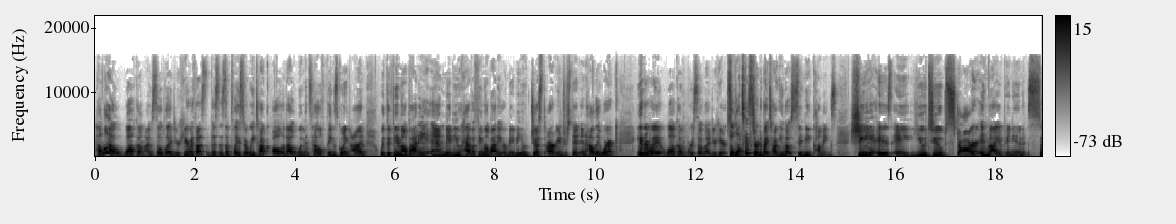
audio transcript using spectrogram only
hello, welcome. I'm so glad you're here with us. This is a place where we talk all about women's health, things going on with the female body, and maybe you have a female body or maybe you just are interested in how they work Either way, welcome. We're so glad you're here. So let's get started by talking about Sydney Cummings. She is a YouTube star, in my opinion. So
